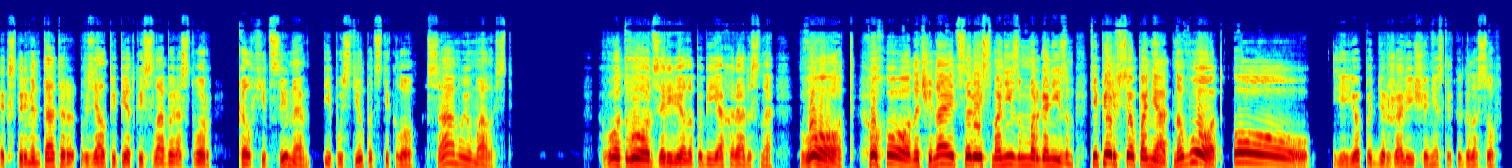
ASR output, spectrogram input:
Экспериментатор взял пипеткой слабый раствор колхицина и пустил под стекло. Самую малость. Вот-вот, — заревела побияха радостно, — вот, хо-хо, начинается вейсманизм-морганизм, теперь все понятно, вот, о, Ее поддержали еще несколько голосов.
